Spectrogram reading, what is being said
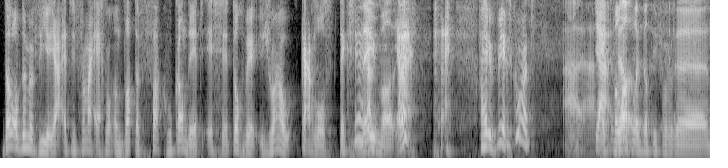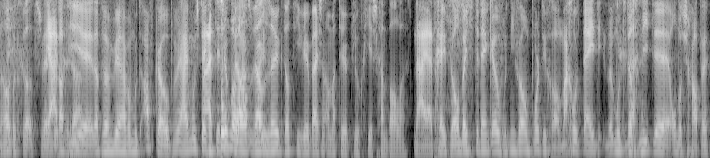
Dan op nummer 4. Ja, het is voor mij echt wel een what the fuck, hoe kan dit? Is eh, toch weer João Carlos Teixeira. Nee, man, Ja, echt? hij heeft weer gescoord. Ah, Ja, Ja, echt belachelijk dat hij voor eh, een halve weg Ja, is dat, hij, eh, dat we hem weer hebben moeten afkopen. Hij moest tegen het is ook Tondela wel, wel leuk dat hij weer bij zijn amateurploegje is gaan ballen. Nou ja, het geeft wel een beetje te denken over het niveau in Portugal. Maar goed, nee, we moeten dat niet eh, onderschatten.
